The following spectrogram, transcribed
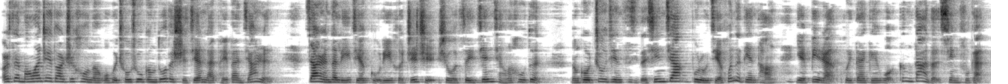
而在忙完这段之后呢，我会抽出更多的时间来陪伴家人。家人的理解、鼓励和支持是我最坚强的后盾。能够住进自己的新家，步入结婚的殿堂，也必然会带给我更大的幸福感。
